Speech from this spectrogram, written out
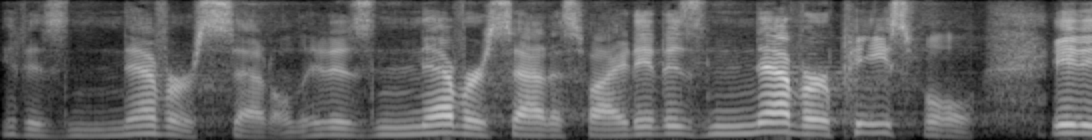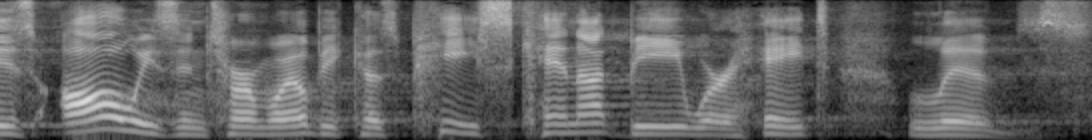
It is never settled. It is never satisfied. It is never peaceful. It is always in turmoil because peace cannot be where hate lives.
